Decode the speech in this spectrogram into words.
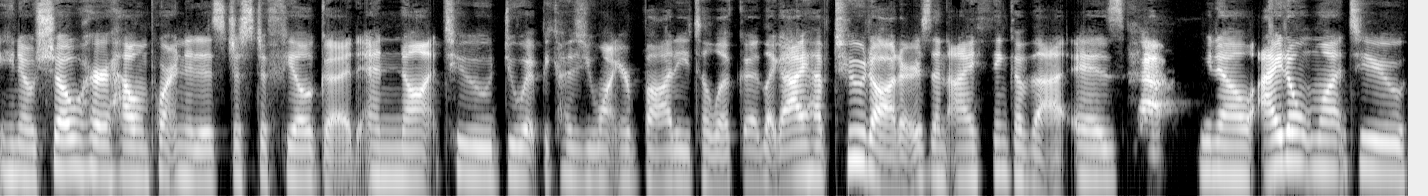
you know, show her how important it is just to feel good and not to do it because you want your body to look good. Like I have two daughters and I think of that as, yeah. you know, I don't want to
